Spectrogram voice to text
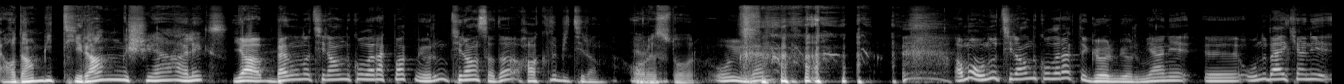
E, Adam bir tiranmış ya Alex. Ya ben ona tiranlık olarak bakmıyorum. Tiransa da haklı bir tiran. Yani Orası doğru. O yüzden ama onu tiranlık olarak da görmüyorum. Yani e, onu belki hani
